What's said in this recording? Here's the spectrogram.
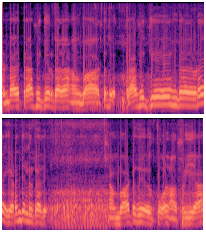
ரெண்டாவது டிராஃபிக்கே இருக்காதா? நம்ம பாட்டுக்கு டிராஃபிக்குங்கிறத விட இடைஞ்சல் இருக்காது. நம்ம பாட்டுக்கு போகலாம் ஃப்ரீயாக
